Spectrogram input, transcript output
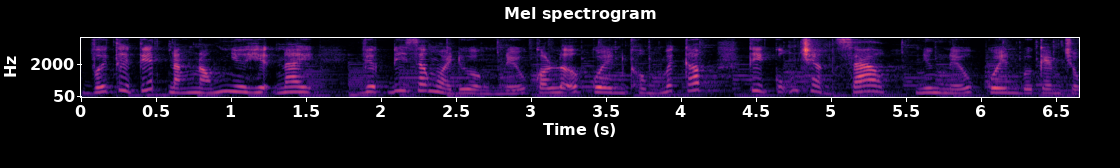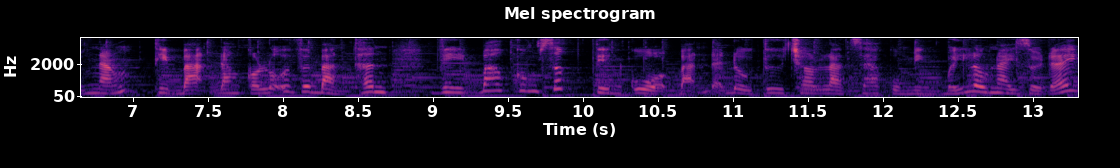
Với thời tiết nắng nóng như hiện nay, việc đi ra ngoài đường nếu có lỡ quên không make up thì cũng chẳng sao, nhưng nếu quên bôi kem chống nắng thì bạn đang có lỗi với bản thân vì bao công sức, tiền của bạn đã đầu tư cho làn da của mình bấy lâu nay rồi đấy.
